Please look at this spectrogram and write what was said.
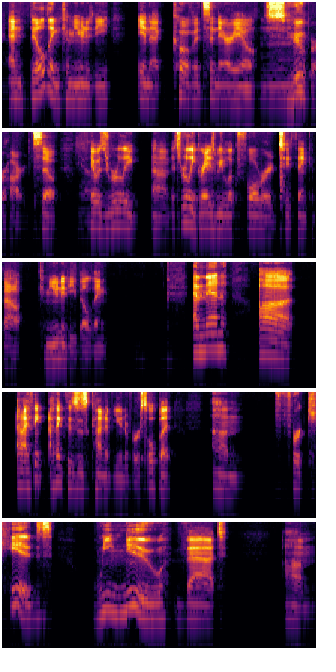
Yeah. And building community in a COVID scenario, Mhm. super hard. So Yeah. it was really um, it's really great as we look forward to think about community building and then uh and i think i think this is kind of universal but um for kids we knew that um,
